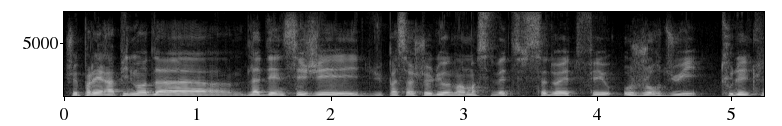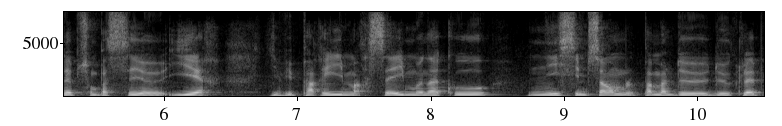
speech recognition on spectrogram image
Je vais parler rapidement de la, DNCG et du passage de Lyon. Normalement, ça doit être, ça doit être fait aujourd'hui. Tous les clubs sont passés euh, hier. Il y avait Paris, Marseille, Monaco, Nice, il me semble. Pas mal de, clubs.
